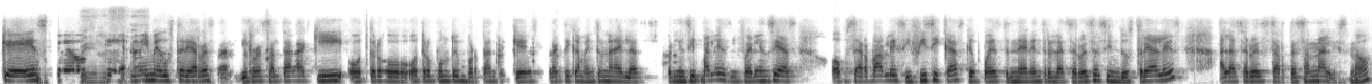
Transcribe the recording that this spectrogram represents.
Que es creo que a mí me gustaría resaltar aquí otro, otro punto importante que es prácticamente una de las principales diferencias observables y físicas que puedes tener entre las cervezas industriales a las cervezas artesanales, ¿no?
